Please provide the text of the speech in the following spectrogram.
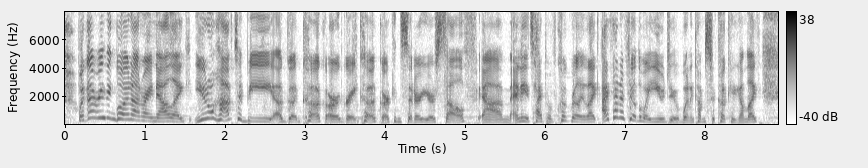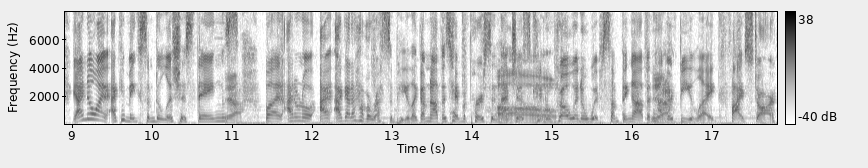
With everything going on right now, like you don't have to be a good cook or a great cook or consider yourself um, any type of cook, really. Like I kind of feel the way you do when it comes to cooking. I'm like, yeah, I know I, I can make some delicious things, Yeah. but I don't know. I, I got to have a recipe. Like I'm not the type of person that just Oh. can go in and whip something up and have it be like five star.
